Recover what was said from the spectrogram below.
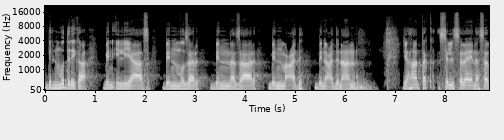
بن مدرکہ، بن الیاس، بن مضر، بن نظار، بن معد، بن عدنان۔ یہاں تک سلسلہ نصب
